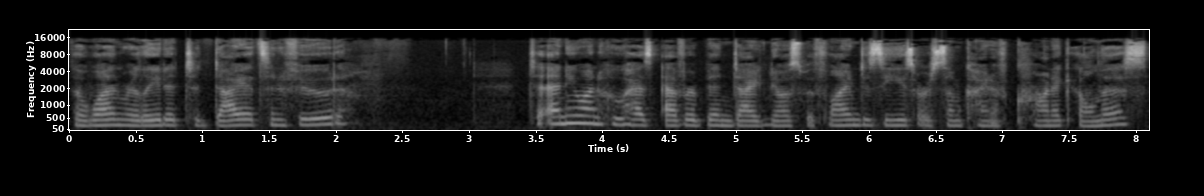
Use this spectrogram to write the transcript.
the one related to diets and food. To anyone who has ever been diagnosed with Lyme disease or some kind of chronic illness,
